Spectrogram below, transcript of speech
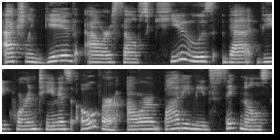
actually give ourselves cues that the quarantine is over. Our body needs signals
